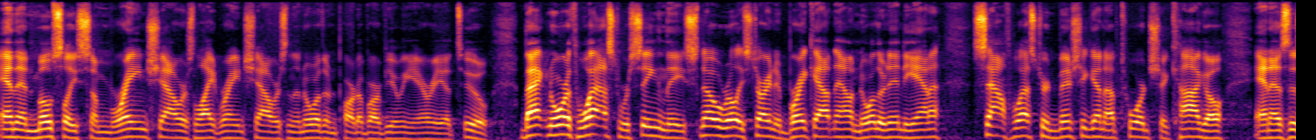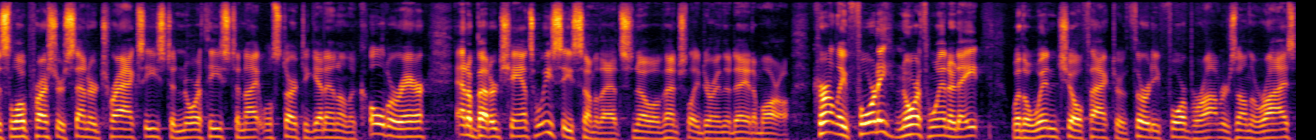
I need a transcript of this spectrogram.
and then mostly some rain showers, light rain showers in the northern part of our viewing area too. Back northwest, we're seeing the snow really starting to break out now in northern Indiana southwestern Michigan up towards Chicago. And as this low pressure center tracks east and northeast tonight, we'll start to get in on the colder air and a better chance we see some of that snow eventually during the day tomorrow. Currently 40, north wind at 8 with a wind chill factor of 34. Barometers on the rise.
